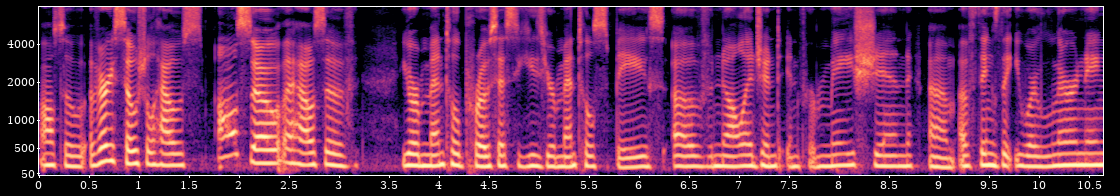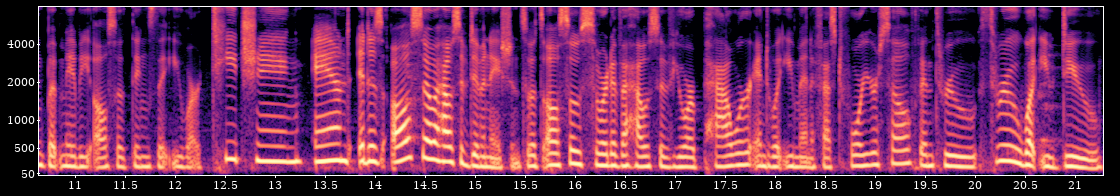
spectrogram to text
also a very social house, also the house of your mental processes, your mental space of knowledge and information, um, of things that you are learning, but maybe also things that you are teaching. And it is also a house of divination. So it's also sort of a house of your power and what you manifest for yourself and through through what you do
